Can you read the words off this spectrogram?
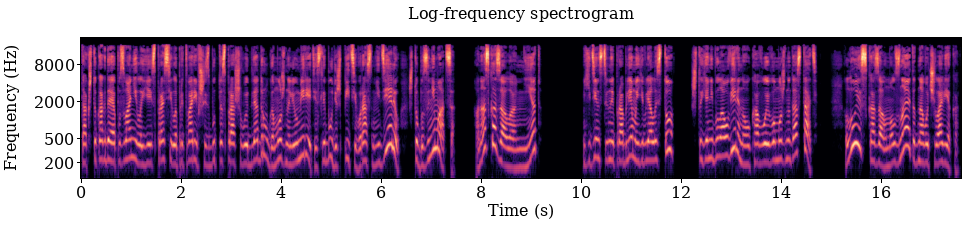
так что когда я позвонила ей и спросила, притворившись, будто спрашивают для друга, можно ли умереть, если будешь пить его раз в неделю, чтобы заниматься, она сказала «нет». Единственной проблемой являлось то, что я не была уверена, у кого его можно достать. Луис сказал, мол, знает одного человека,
